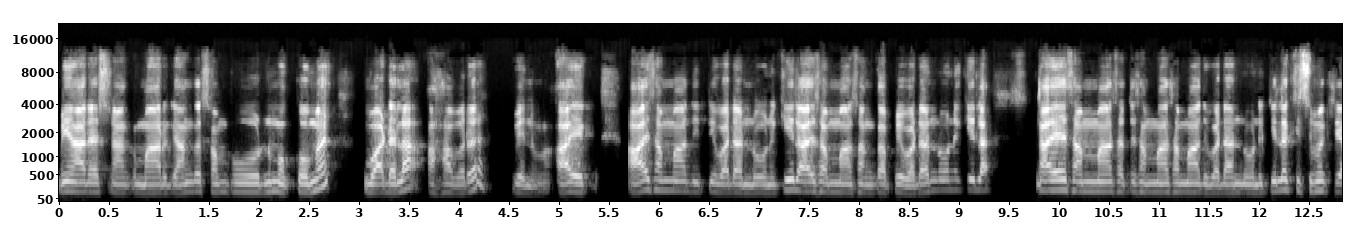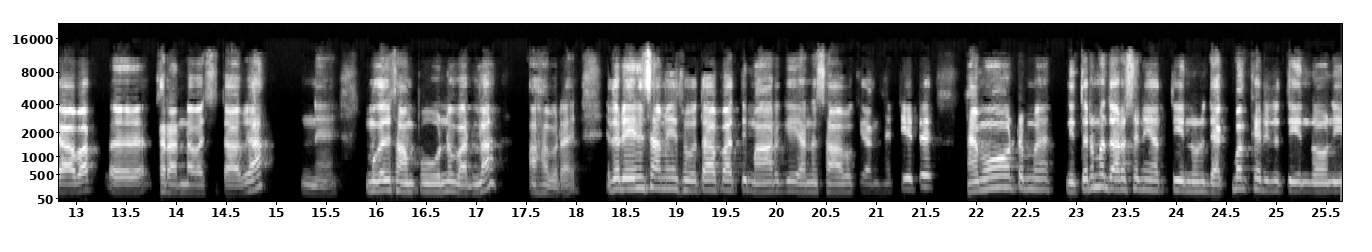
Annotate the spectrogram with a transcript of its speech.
මේ ආරශ්නාක මාර්ග අංග සම්පූර්ණ මොක්කෝම වඩලා අහවර වෙනවා ආය ආය සම්මාධිත්‍යය වඩන්න ඕන කියලා ආය සම්මා සංකපය වඩන්න ඕන කියලා ආය සම්මා සති සම්මා සමාධි වඩන්න ඕන කියලා කිසිම ක්‍රියාවක් කරන්න අවශ්‍යතාවයක් නෑ මොකද සම්පූර්ණ වඩලා අහවරයි. එතට ඒනිසා මේ සෝතාපත්ති මාර්ගය යන සාාවකයන් හැටියට හැමෝටම නිතරම දර්ශනයක් තියෙන් ඕනු දැක්මක් කැරිට තියෙන් ඕනි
